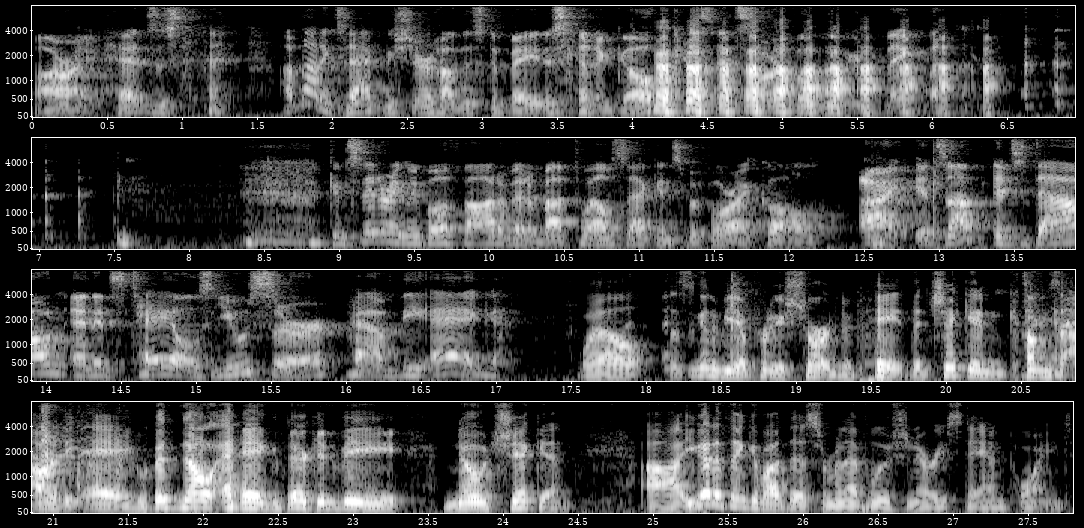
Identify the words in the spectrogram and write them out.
All right, heads is. I'm not exactly sure how this debate is going to go because it's sort of a weird thing, but considering we both thought of it about 12 seconds before I called. All right, it's up, it's down, and it's tails. You, sir, have the egg. Well, this is going to be a pretty short debate. The chicken comes out of the egg. With no egg, there can be no chicken. Uh, you got to think about this from an evolutionary standpoint.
